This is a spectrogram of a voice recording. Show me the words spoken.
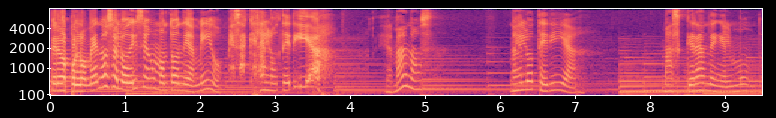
Pero por lo menos se lo dicen un montón de amigos. Me saqué la lotería. Hermanos, no hay lotería más grande en el mundo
